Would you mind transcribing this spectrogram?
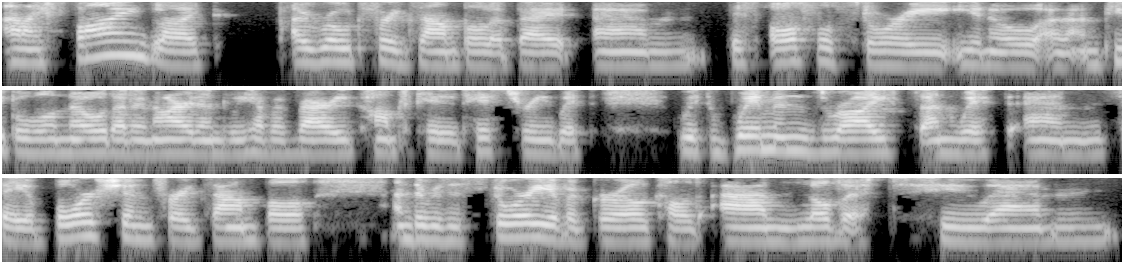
And I find like I wrote, for example, about um, this awful story, you know, and, and, people will know that in Ireland we have a very complicated history with with women's rights and with, um, say, abortion, for example. And there was a story of a girl called Ann Lovett who um,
